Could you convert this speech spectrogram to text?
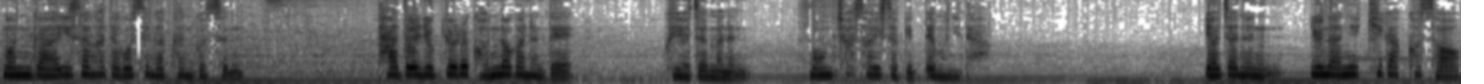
뭔가 이상하다고 생각한 것은 다들 육교를 건너가는데 그 여자만은 멈춰 서 있었기 때문이다. 여자는 유난히 키가 커서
